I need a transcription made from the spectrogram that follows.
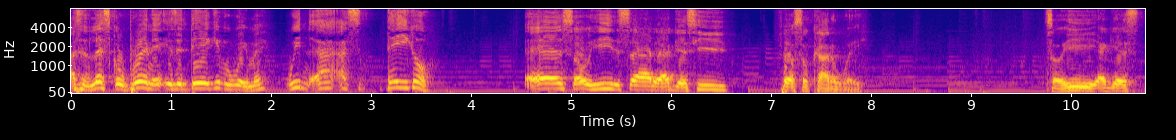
I said, let's go, Brandon is a dead giveaway, man. We, I, I said, there you go. And so he decided, I guess he felt some kind of way. So he, I guess,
